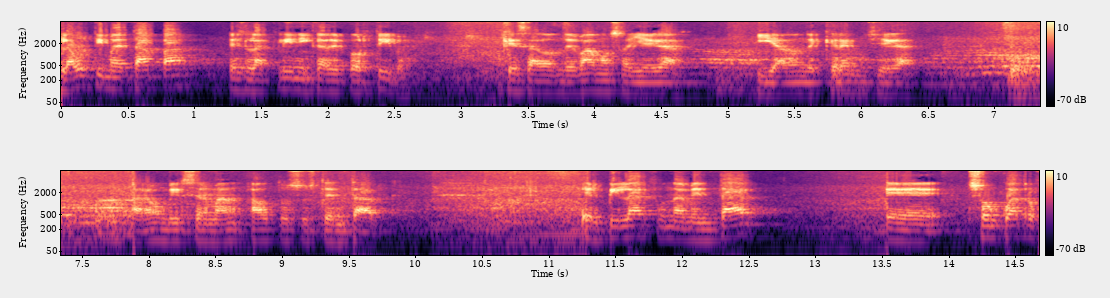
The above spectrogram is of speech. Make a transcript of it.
la última etapa es la clínica deportiva que es a donde vamos a llegar y a donde queremos llegar para un Bilserman autosustentable. El pilar fundamental eh, son cuatro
